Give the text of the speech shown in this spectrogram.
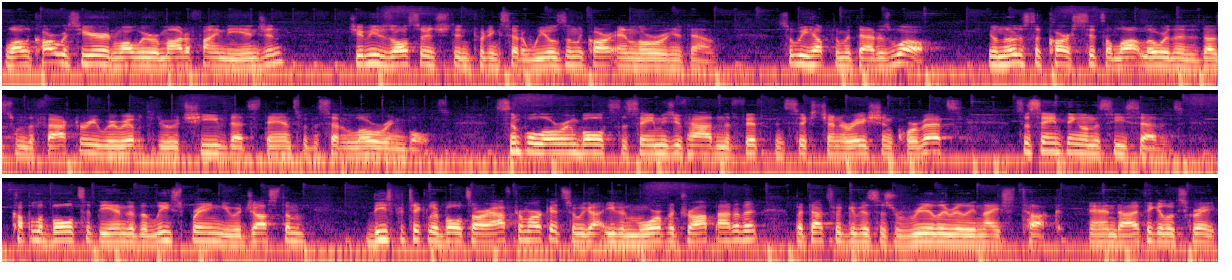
While the car was here and while we were modifying the engine, Jimmy was also interested in putting a set of wheels in the car and lowering it down. So we helped him with that as well. You'll notice the car sits a lot lower than it does from the factory. We were able to achieve that stance with a set of lowering bolts. Simple lowering bolts, the same as you've had in the fifth and sixth generation Corvettes. It's the same thing on the C7s. A couple of bolts at the end of the leaf spring, you adjust them. These particular bolts are aftermarket, so we got even more of a drop out of it, but that's what gives us this really, really nice tuck. And uh, I think it looks great.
